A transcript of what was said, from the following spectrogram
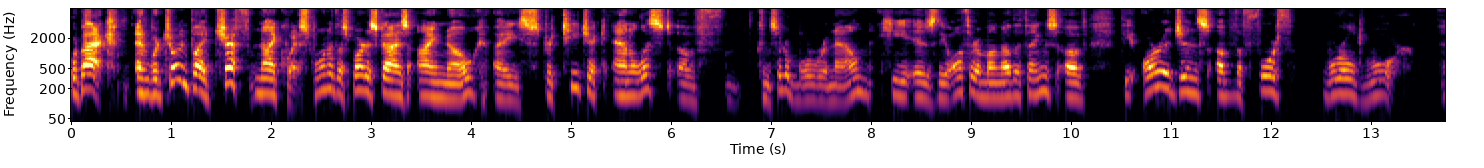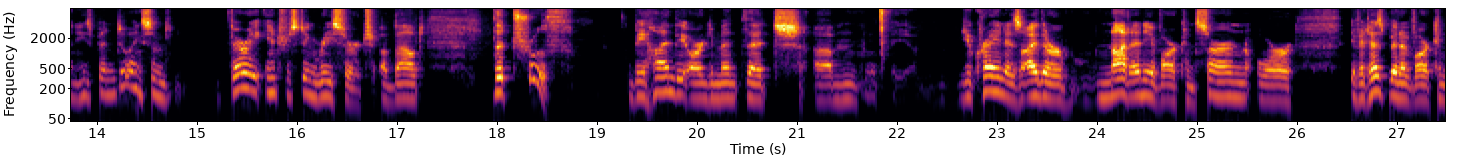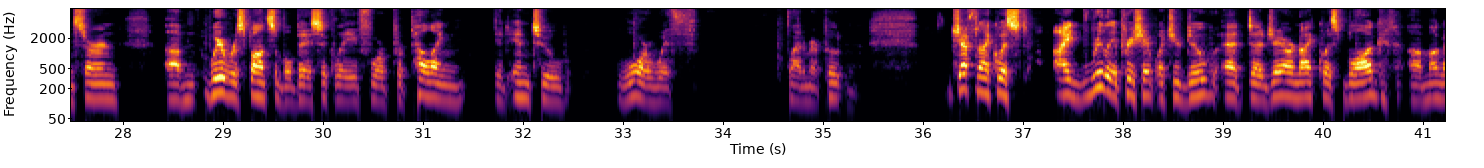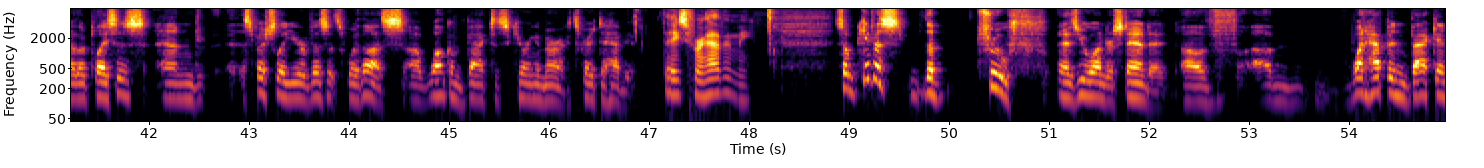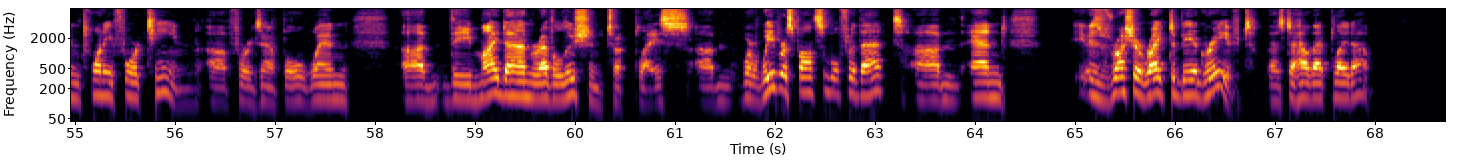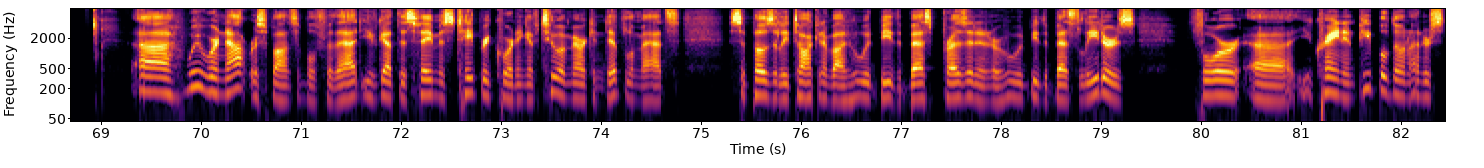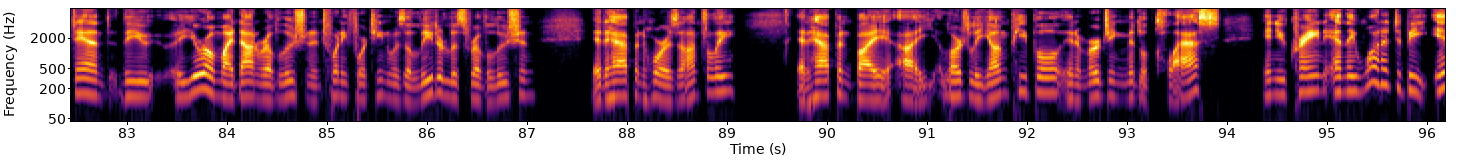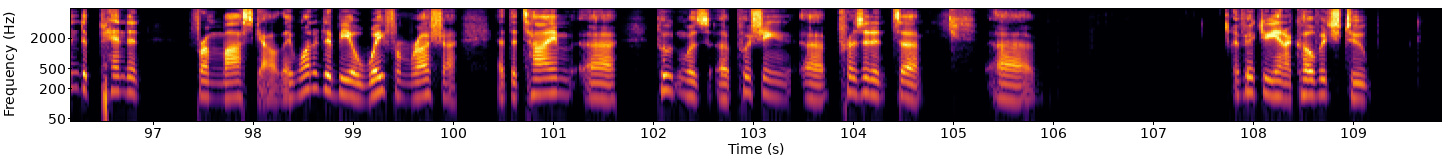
We're back, and we're joined by Jeff Nyquist, one of the smartest guys I know, a strategic analyst of considerable renown. He is the author, among other things, of The Origins of the Fourth World War. And he's been doing some very interesting research about the truth behind the argument that um, Ukraine is either not any of our concern, or if it has been of our concern, um, we're responsible basically for propelling it into war with Vladimir Putin. Jeff Nyquist, I really appreciate what you do at uh, JR Nyquist blog, among other places, and especially your visits with us. Uh, welcome back to Securing America. It's great to have you. Thanks for having me. So, give us the truth, as you understand it, of um, what happened back in 2014, uh, for example, when uh, the Maidan revolution took place. Um, were we responsible for that? Um, and is Russia right to be aggrieved as to how that played out? Uh, we were not responsible for that. You've got this famous tape recording of two American diplomats supposedly talking about who would be the best president or who would be the best leaders for uh, Ukraine. And people don't understand the Euromaidan revolution in 2014 was a leaderless revolution. It happened horizontally. It happened by uh, largely young people in emerging middle class in Ukraine, and they wanted to be independent from Moscow. They wanted to be away from Russia. At the time, uh, Putin was uh, pushing uh, President uh, uh, Viktor Yanukovych to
